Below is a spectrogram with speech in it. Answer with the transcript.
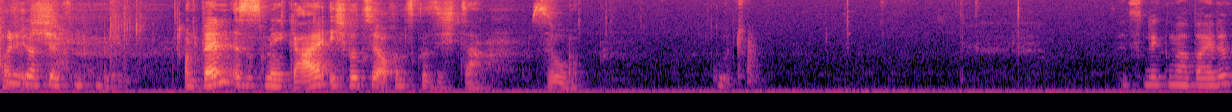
Und ich habe jetzt ein Problem. Und wenn, ist es mir egal. Ich würde es dir auch ins Gesicht sagen. So. Gut. Jetzt nicken wir beide.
